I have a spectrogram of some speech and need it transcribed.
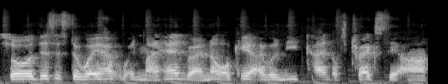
So this is the way how, in my head where I know, okay, I will need kind of tracks. They are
